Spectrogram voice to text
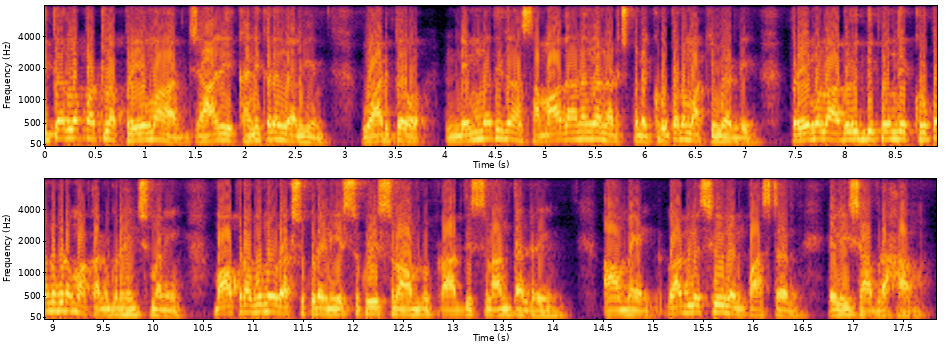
ఇతరుల పట్ల ప్రేమ జాలి కనికరం కలిగి వారితో నెమ్మదిగా సమాధానంగా నడుచుకునే కృపను మాకు ఇవ్వండి. ప్రేమలో అభివృద్ధి పొందే కృపను కూడా మాకు అనుగ్రహించమని మా ప్రభును రక్షకుడైన యేసుక్రీస్తు నామములో ప్రార్థిస్తున్నాను తండ్రి. ఆమెన్. God bless you. నేను పాస్టర్ ఎలీషా అబ్రహాం.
